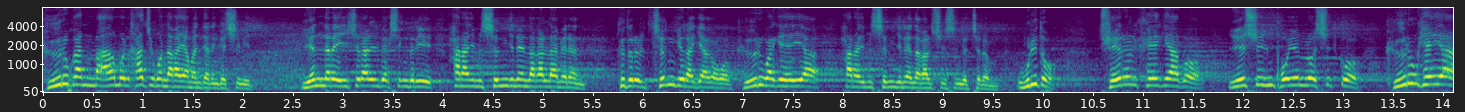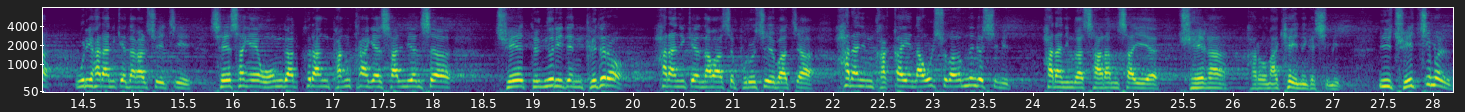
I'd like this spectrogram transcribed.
거룩한 마음을 가지고 나가야만 되는 것입니다. 옛날에 이스라엘 백성들이 하나님 성전에 나가려면 그들을 정결하게 하고 거룩하게 해야 하나님 성전에 나갈 수 있는 것처럼 우리도 죄를 회개하고 예수님 보혈로 씻고 거룩해야 우리 하나님께 나갈 수 있지. 세상에 온갖 흐랑방탕하게 살면서 죄 덩어리 된 그대로 하나님께 나와서 부르짖어봤자 하나님 가까이 나올 수가 없는 것입니다. 하나님과 사람 사이에 죄가 가로막혀 있는 것입니다. 이 죄짐을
